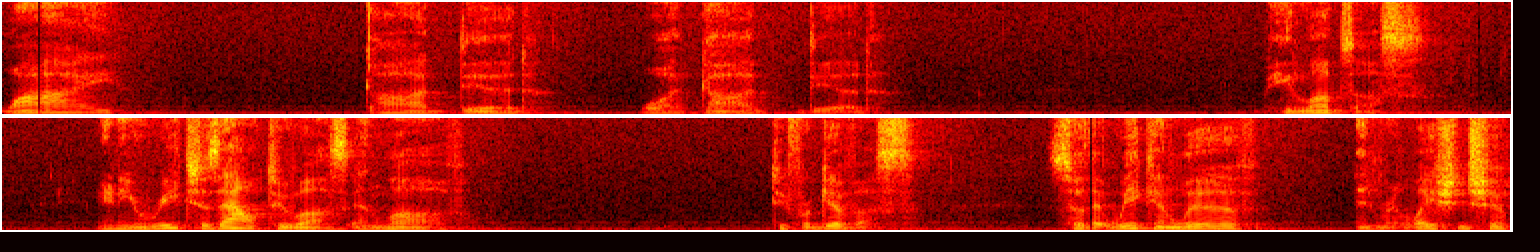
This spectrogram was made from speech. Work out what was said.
why God did what God did. He loves us, and He reaches out to us in love to forgive us so that we can live in relationship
